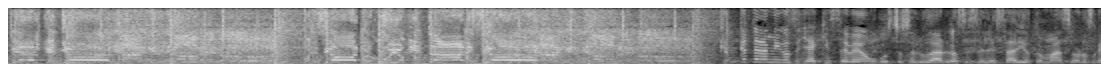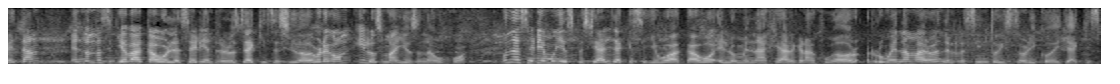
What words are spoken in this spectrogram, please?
pie del cañón. Pasión, orgullo y tradición. ¿Qué tal amigos de Yaquis TV? Un gusto saludarlos desde el Estadio Tomás Oros Gaitán, en donde se lleva a cabo la serie entre los Yaquis de Ciudad Obregón y los Mayos de Navajoa. Una serie muy especial ya que se llevó a cabo el homenaje al gran jugador Rubén Amaro en el recinto histórico de Yaquis.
